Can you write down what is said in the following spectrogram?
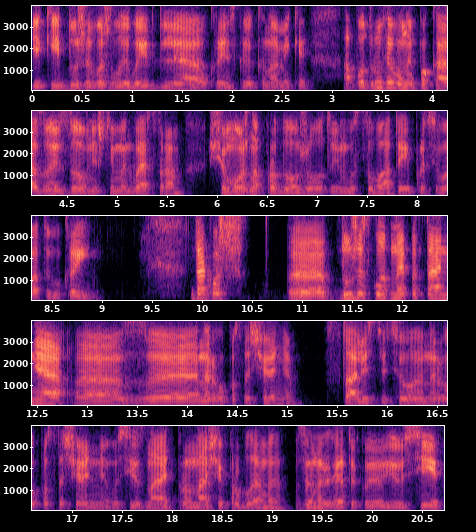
який дуже важливий для української економіки. А по-друге, вони показують зовнішнім інвесторам, що можна продовжувати інвестувати і працювати в Україні. Також е, дуже складне питання е, з енергопостачанням, сталістю цього енергопостачання. Усі знають про наші проблеми з енергетикою, і усі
